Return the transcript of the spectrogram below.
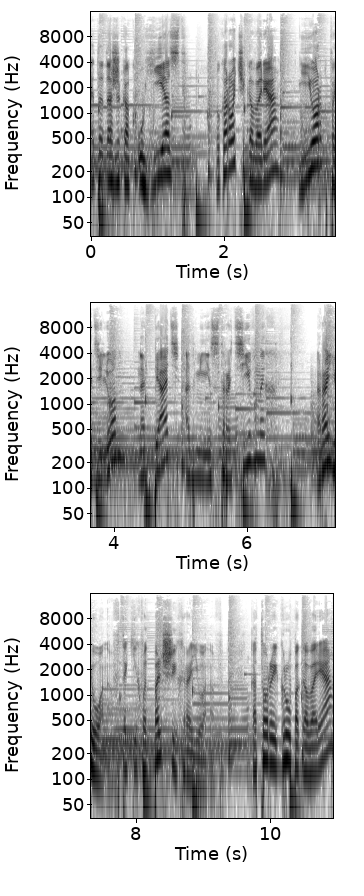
это даже как уезд. Ну, короче говоря, Нью-Йорк поделен на пять административных районов, таких вот больших районов которые, грубо говоря,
